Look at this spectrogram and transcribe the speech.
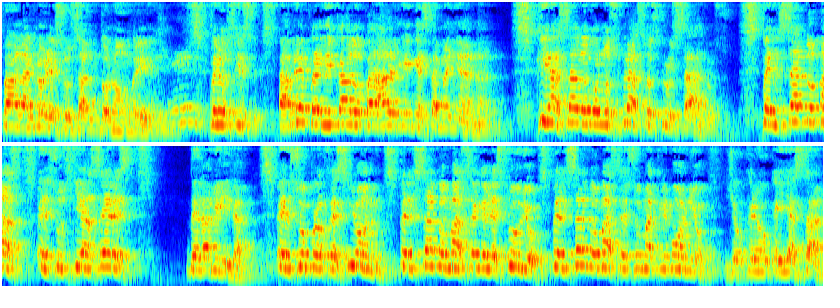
para la gloria de su santo nombre. Pero si habré predicado para alguien esta mañana que ha estado con los brazos cruzados, pensando más en sus quehaceres de la vida, en su profesión, pensando más en el estudio, pensando más en su matrimonio. Yo creo que ya está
